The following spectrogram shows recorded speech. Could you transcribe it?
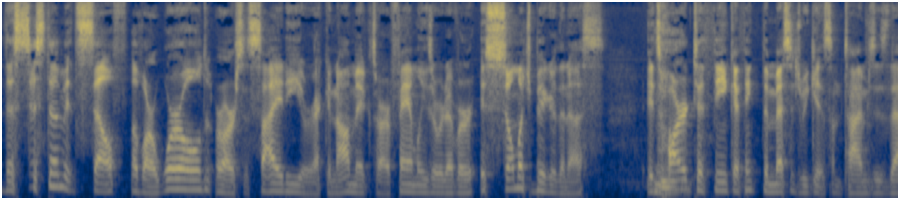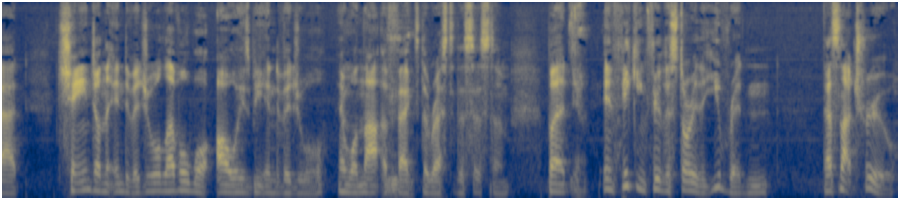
the system itself of our world or our society or economics or our families or whatever is so much bigger than us. It's hard to think. I think the message we get sometimes is that change on the individual level will always be individual and will not affect the rest of the system. But Yeah. in thinking through the story that you've written, that's not true.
